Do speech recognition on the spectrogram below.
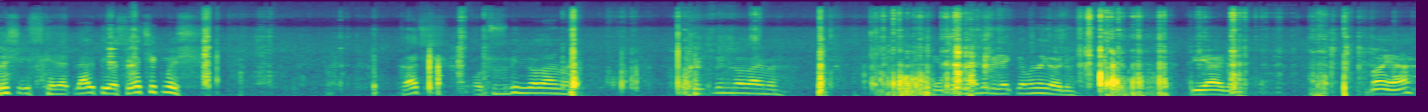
Dış iskeletler piyasaya çıkmış. Kaç? 30 bin dolar mı? 40 bin dolar mı? Geçenlerde bir reklamını gördüm. Bir yerde. Baya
